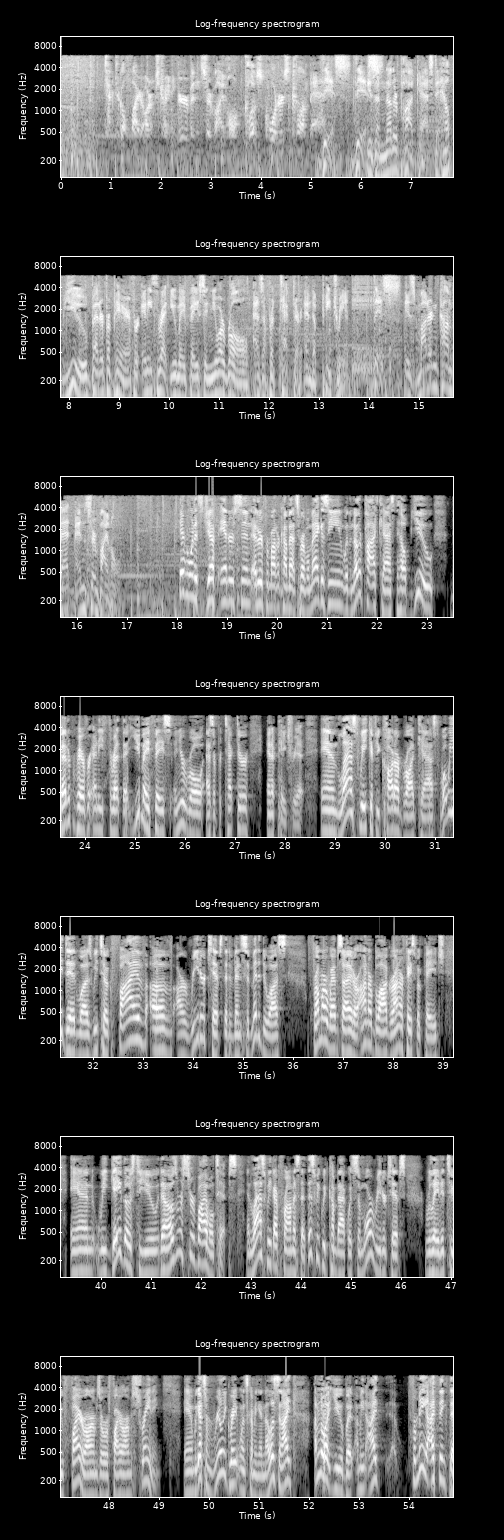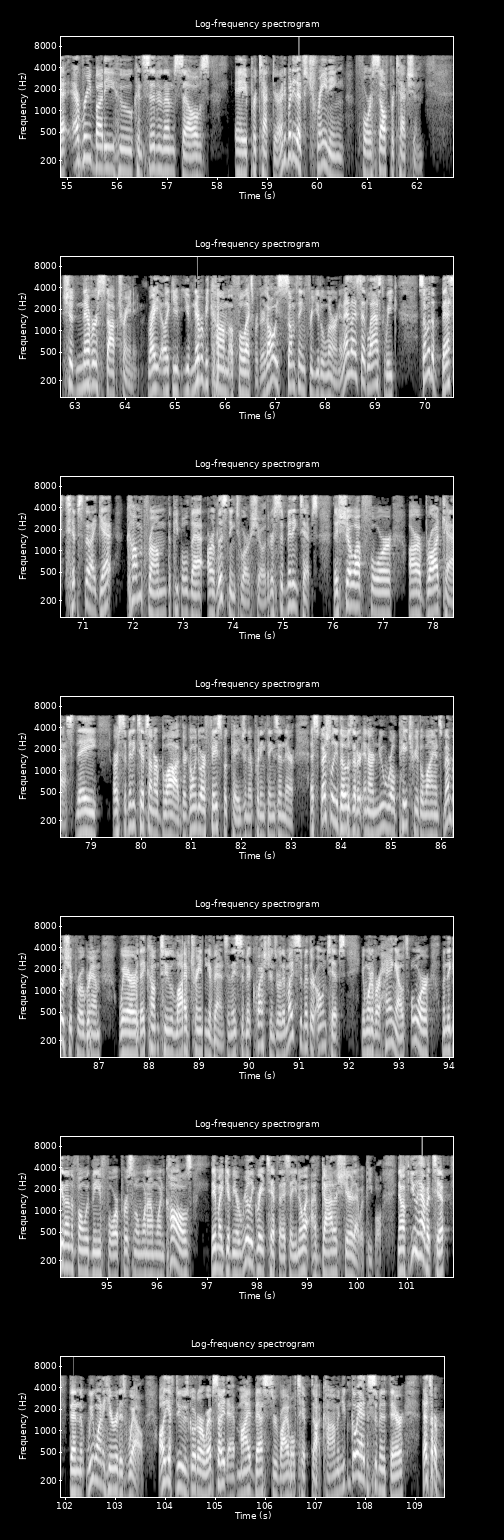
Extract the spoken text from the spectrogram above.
Tactical firearms training, urban survival, close quarters combat. This, this is another podcast to help you better prepare for any threat you may face in your role as a protector and a patriot. This is Modern Combat and Survival. Hey everyone, it's Jeff Anderson, editor for Modern Combat Survival Magazine, with another podcast to help you better prepare for any threat that you may face in your role as a protector and a patriot. And last week, if you caught our broadcast, what we did was we took five of our reader tips that have been submitted to us from our website or on our blog or on our Facebook page, and we gave those to you. Those were survival tips. And last week I promised that this week we'd come back with some more reader tips related to firearms or firearms training. And we got some really great ones coming in. Now listen, I, I don't know about you, but I mean, I, for me, I think that everybody who consider themselves a protector, anybody that's training for self-protection, should never stop training, right? Like you've, you've never become a full expert. There's always something for you to learn. And as I said last week, some of the best tips that I get come from the people that are listening to our show, that are submitting tips. They show up for our broadcast. They are submitting tips on our blog. They're going to our Facebook page and they're putting things in there. Especially those that are in our New World Patriot Alliance membership program where they come to live training events and they submit questions or they might submit their own tips in one of our hangouts or when they get on the phone with me for personal one-on-one calls, they might give me a really great tip that I say, you know what, I've got to share that with people. Now, if you have a tip, then we want to hear it as well. All you have to do is go to our website at mybestsurvivaltip.com and you can go ahead and submit it there. That's our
